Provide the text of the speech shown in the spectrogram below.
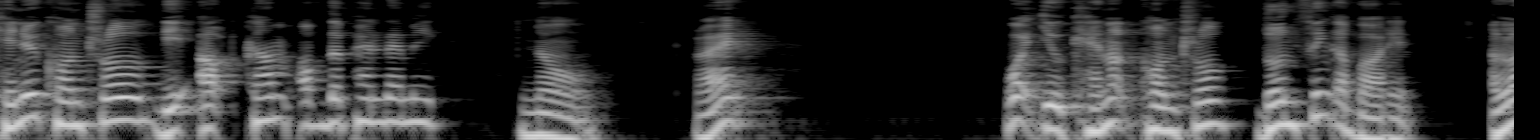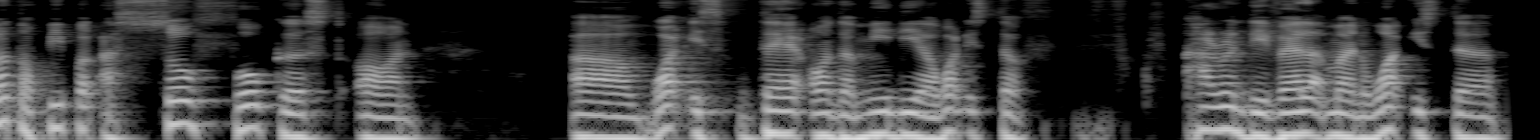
Can you control the outcome of the pandemic? No. Right? What you cannot control, don't think about it. A lot of people are so focused on um, what is there on the media, what is the current development, what is the,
